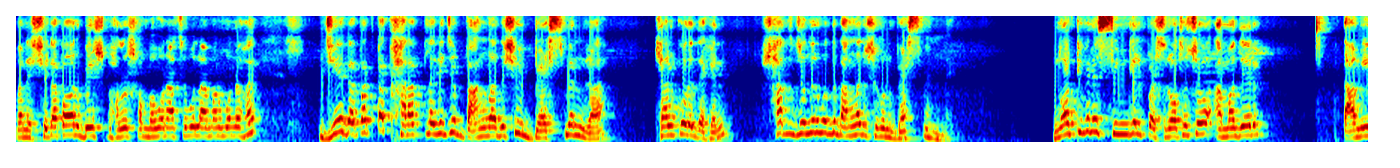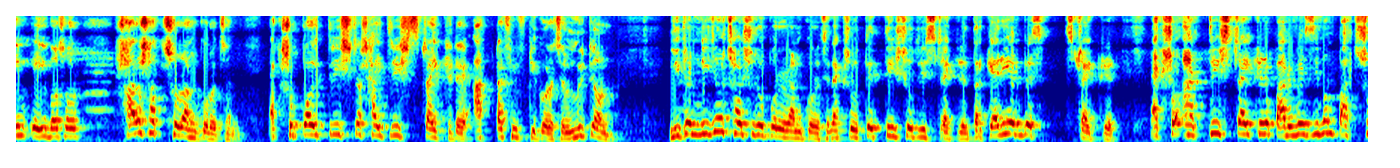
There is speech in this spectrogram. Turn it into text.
মানে সেটা পাওয়ার বেশ ভালো সম্ভাবনা আছে বলে আমার মনে হয়। যে ব্যাপারটা খারাপ লাগে যে বাংলাদেশের ব্যাটসম্যানরা খেয়াল করে দেখেন সাতজনের মধ্যে বাংলাদেশের কোনো ব্যাটসম্যান নেই। Not even a single person অথচ আমাদের তামিম এই বছর সাড়ে সাতশো রান করেছেন। একশো পঁয়ত্রিশটা সাঁত্রিশ স্ট্রাইক রেটে আটটা ফিফটি করেছেন লিটন। লিটন নিজেও ছয়শোর উপরে রান করেছেন, একশো তেত্রিশ, চৌত্রিশ স্ট্রাইক রেট তার ক্যারিয়ার বেস স্ট্রাইক রেট একশো আটত্রিশ স্ট্রাইক রেটে পারভেজ জীবন পাঁচশো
